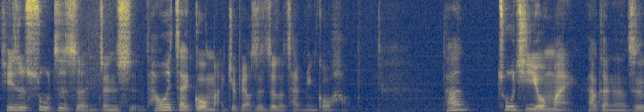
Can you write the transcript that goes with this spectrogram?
其实数字是很真实的，他会再购买，就表示这个产品够好。他初期有买，他可能是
